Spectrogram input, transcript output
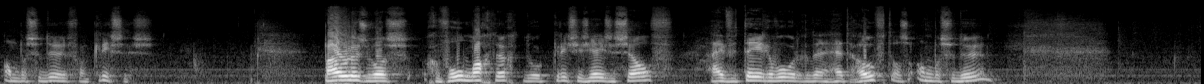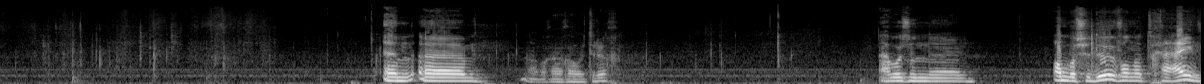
ambassadeur van Christus. Paulus was gevolmachtigd door Christus Jezus zelf. Hij vertegenwoordigde het hoofd als ambassadeur. En uh, nou, we gaan gewoon terug. Hij was een eh, ambassadeur van het geheim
